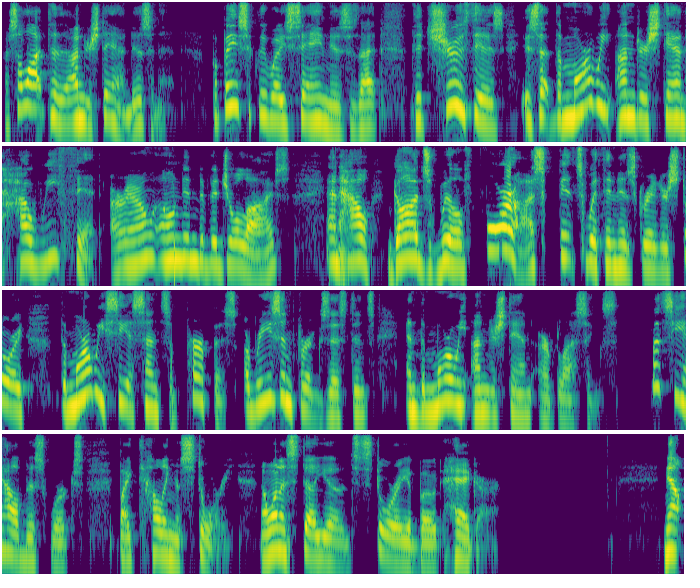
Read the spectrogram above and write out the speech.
That's a lot to understand, isn't it? But basically what he's saying is, is that the truth is, is that the more we understand how we fit our own, own individual lives and how God's will for us fits within his greater story, the more we see a sense of purpose, a reason for existence, and the more we understand our blessings. Let's see how this works by telling a story. I want to tell you a story about Hagar. Now,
